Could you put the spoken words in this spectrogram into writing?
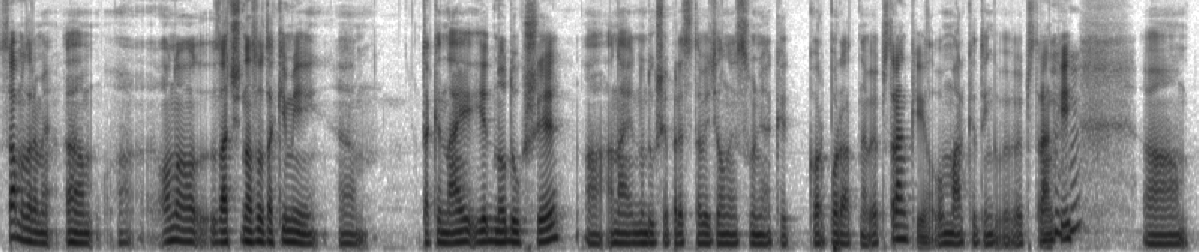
Samozrejme. Um, ono začína to takými um, také najjednoduchšie a, a najjednoduchšie predstaviteľné sú nejaké korporátne web stránky alebo marketingové web stránky. Mm-hmm.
